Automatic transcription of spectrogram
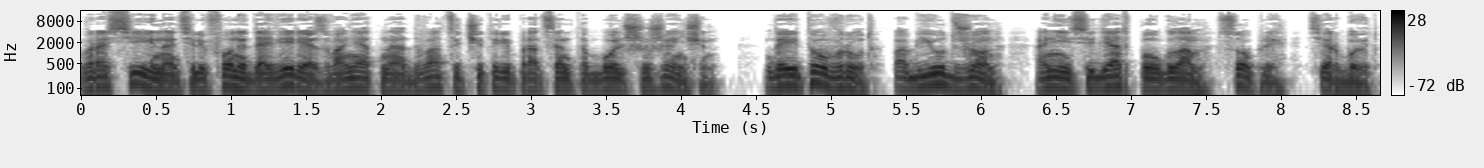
В России на телефоны доверия звонят на 24% больше женщин, да и то врут, побьют жен, они сидят по углам, сопли, сербуют.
